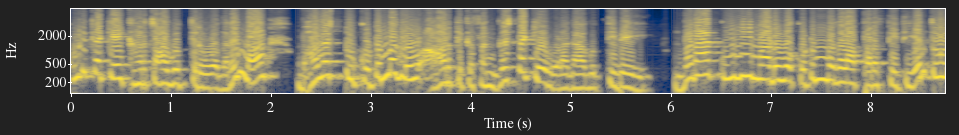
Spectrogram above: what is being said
ಕುಡಿತಕ್ಕೆ ಖರ್ಚಾಗುತ್ತಿರುವುದರಿಂದ ಬಹಳಷ್ಟು ಕುಟುಂಬಗಳು ಆರ್ಥಿಕ ಸಂಕಷ್ಟಕ್ಕೆ ಒಳಗಾಗುತ್ತಿವೆ. ಬಡ ಕೂಲಿ ಮಾಡುವ ಕುಟುಂಬಗಳ ಪರಿಸ್ಥಿತಿಯಂತೂ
